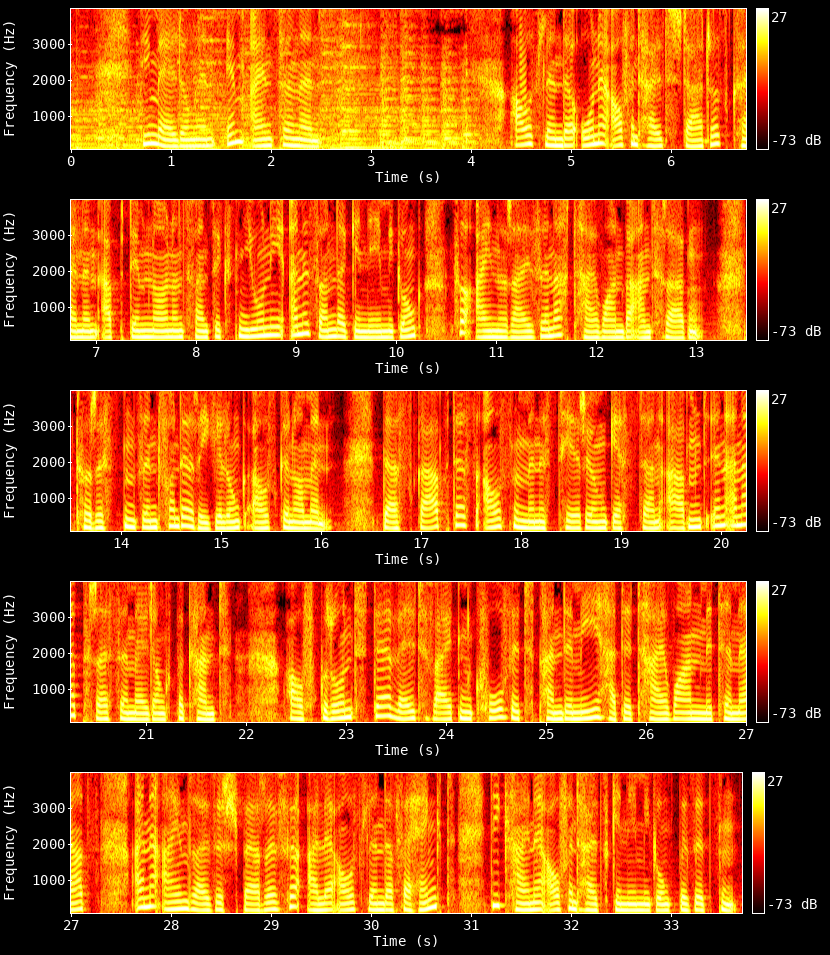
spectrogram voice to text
Die Meldungen im Einzelnen. Ausländer ohne Aufenthaltsstatus können ab dem 29. Juni eine Sondergenehmigung zur Einreise nach Taiwan beantragen. Touristen sind von der Regelung ausgenommen. Das gab das Außenministerium gestern Abend in einer Pressemeldung bekannt. Aufgrund der weltweiten Covid-Pandemie hatte Taiwan Mitte März eine Einreisesperre für alle Ausländer verhängt, die keine Aufenthaltsgenehmigung besitzen.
